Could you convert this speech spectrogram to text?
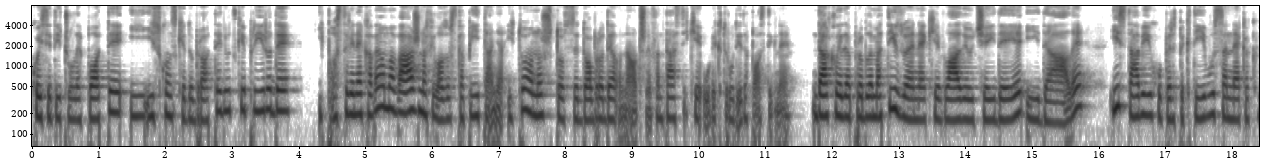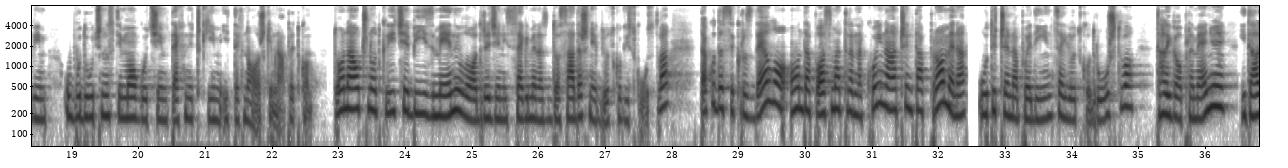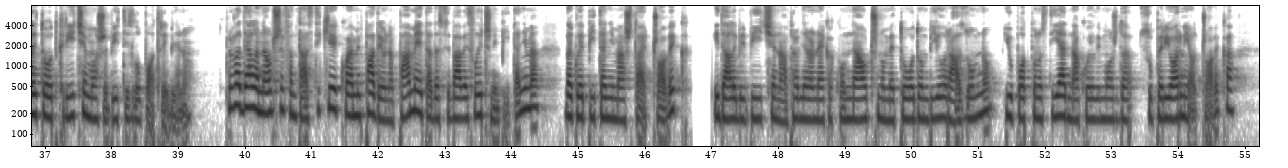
koji se tiču lepote i iskonske dobrote ljudske prirode i postavi neka veoma važna filozofska pitanja i to je ono što se dobro delo naučne fantastike uvek trudi da postigne. Dakle, da problematizuje neke vladajuće ideje i ideale i stavi ih u perspektivu sa nekakvim u budućnosti mogućim tehničkim i tehnološkim napretkom. To naučno otkriće bi izmenilo određeni segment dosadašnjeg ljudskog iskustva, tako da se kroz delo onda posmatra na koji način ta promena utiče na pojedinca i ljudsko društvo, da li ga oplemenjuje i da li to otkriće može biti zloupotrebljeno. Prva dela naučne fantastike koja mi padaju na pamet, a da se bave sličnim pitanjima, dakle pitanjima šta je čovek, i da li bi biće napravljeno nekakvom naučnom metodom bilo razumno i u potpunosti jednako ili možda superiornije od čoveka,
